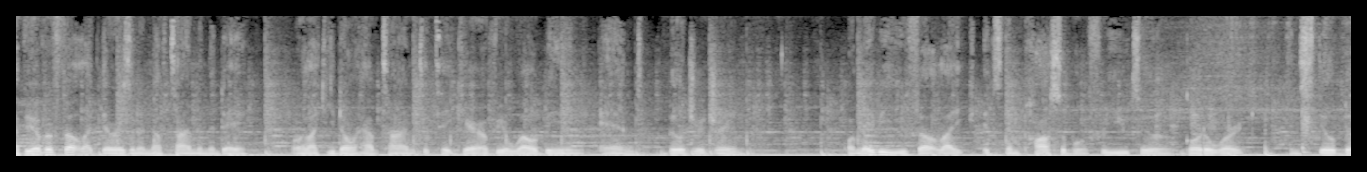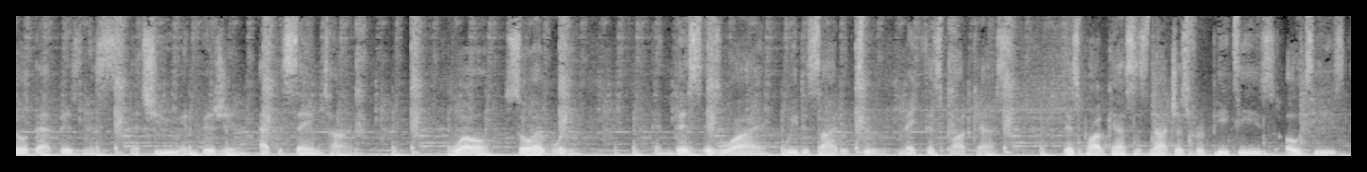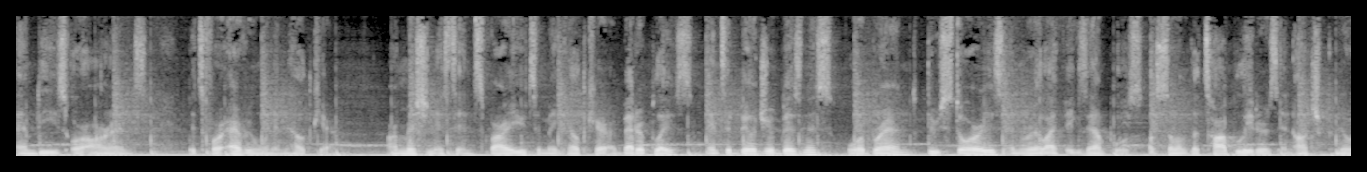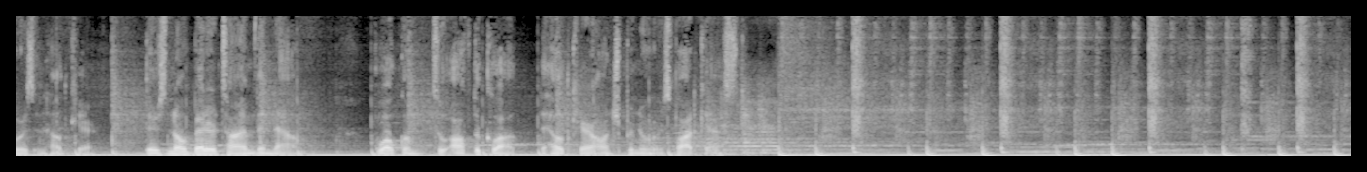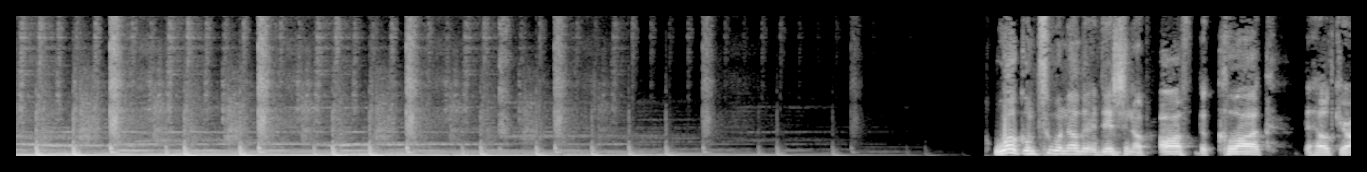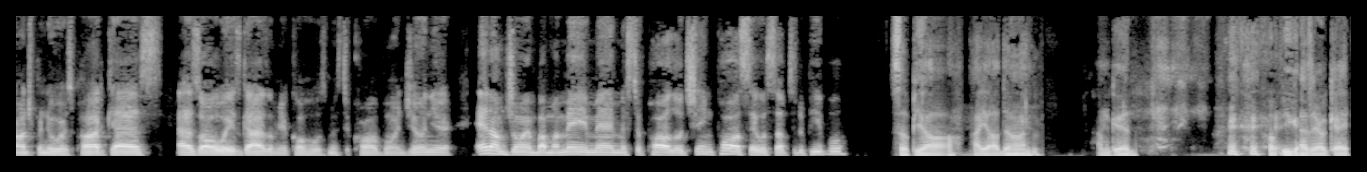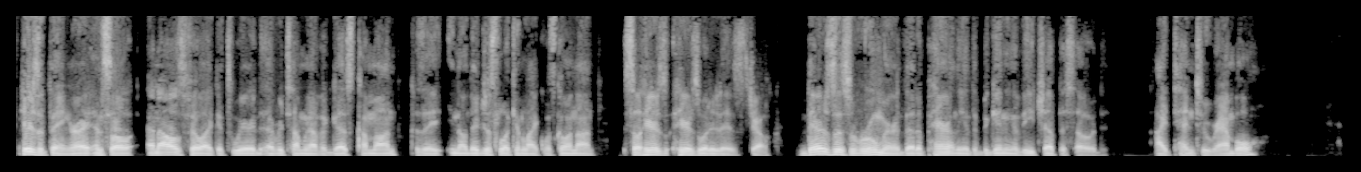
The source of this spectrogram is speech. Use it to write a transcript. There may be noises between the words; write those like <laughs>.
Have you ever felt like there isn't enough time in the day, or like you don't have time to take care of your well being and build your dream? Or maybe you felt like it's impossible for you to go to work and still build that business that you envision at the same time. Well, so have we. And this is why we decided to make this podcast. This podcast is not just for PTs, OTs, MDs, or RNs, it's for everyone in healthcare. Our mission is to inspire you to make healthcare a better place and to build your business or brand through stories and real life examples of some of the top leaders and entrepreneurs in healthcare. There's no better time than now. Welcome to Off the Clock, the Healthcare Entrepreneurs Podcast. Welcome to another edition of Off the Clock, the Healthcare Entrepreneurs Podcast. As always, guys, I'm your co-host, Mr. Carl Bourne Jr., and I'm joined by my main man, Mr. Paulo Ching. Paul, say what's up to the people. What's up, y'all? How y'all doing? I'm good. Hope you guys are okay. <laughs> Here's the thing, right? And so, and I always feel like it's weird every time we have a guest come on because they, you know, they're just looking like, what's going on? So here's here's what it is, Joe. There's this rumor that apparently at the beginning of each episode, I tend to ramble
